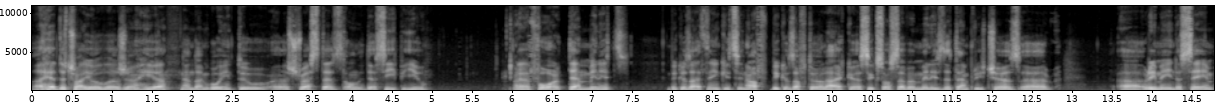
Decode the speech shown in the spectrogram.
I have the trial version here and I'm going to uh, stress test only the CPU uh, for 10 minutes because I think it's enough because after like uh, 6 or 7 minutes the temperatures uh, uh, remain the same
